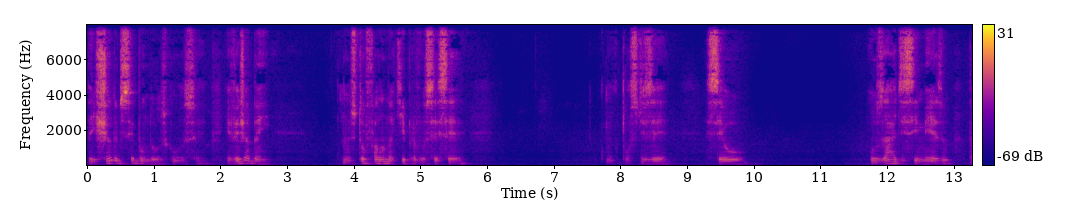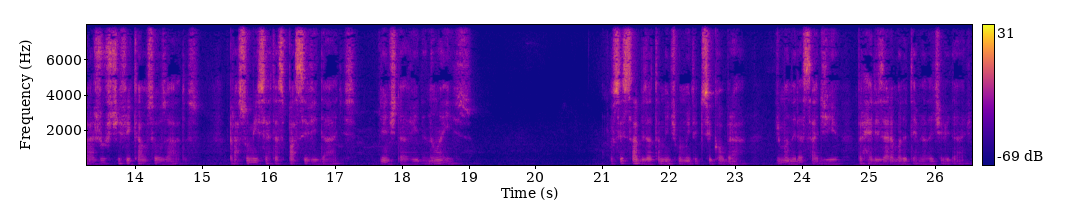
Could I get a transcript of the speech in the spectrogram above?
deixando de ser bondoso com você. E veja bem, não estou falando aqui para você ser. Como é que eu posso dizer? Seu. Usar de si mesmo para justificar os seus atos, para assumir certas passividades diante da vida. Não é isso. Você sabe exatamente o momento de se cobrar de maneira sadia para realizar uma determinada atividade.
